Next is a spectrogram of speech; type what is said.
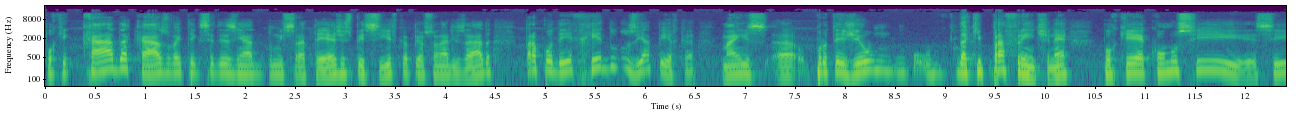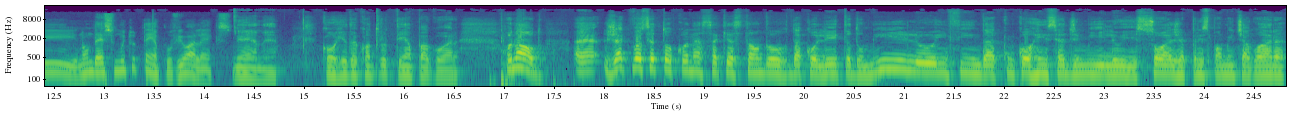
porque cada caso vai ter que ser desenhado uma estratégia específica, personalizada, para poder reduzir a perca, mas uh, proteger um, um, daqui para frente, né? Porque é como se, se não desse muito tempo, viu, Alex? É, né? Corrida contra o tempo agora. Ronaldo, é, já que você tocou nessa questão do, da colheita do milho, enfim, da concorrência de milho e soja, principalmente agora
